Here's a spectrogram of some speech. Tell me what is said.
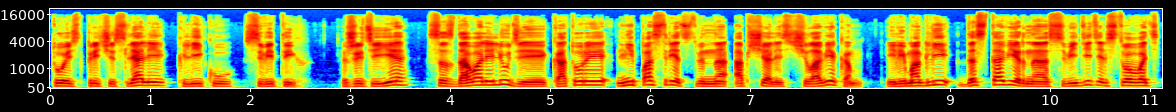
то есть причисляли к лику святых. Житие создавали люди, которые непосредственно общались с человеком или могли достоверно свидетельствовать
